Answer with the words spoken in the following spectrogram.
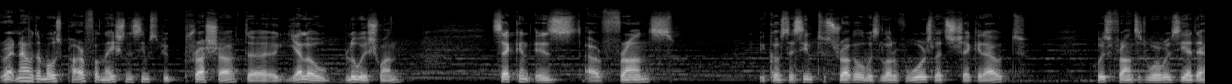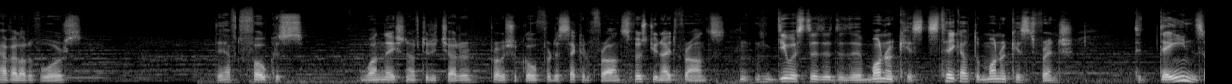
Right now, the most powerful nation seems to be Prussia, the yellow bluish one. Second is our France, because they seem to struggle with a lot of wars. Let's check it out. Who is France at war with? Yeah, they have a lot of wars. They have to focus one nation after each other. Probably should go for the second France. First unite France. Deal with the, the, the, monarchists. Take out the monarchist French. The Danes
